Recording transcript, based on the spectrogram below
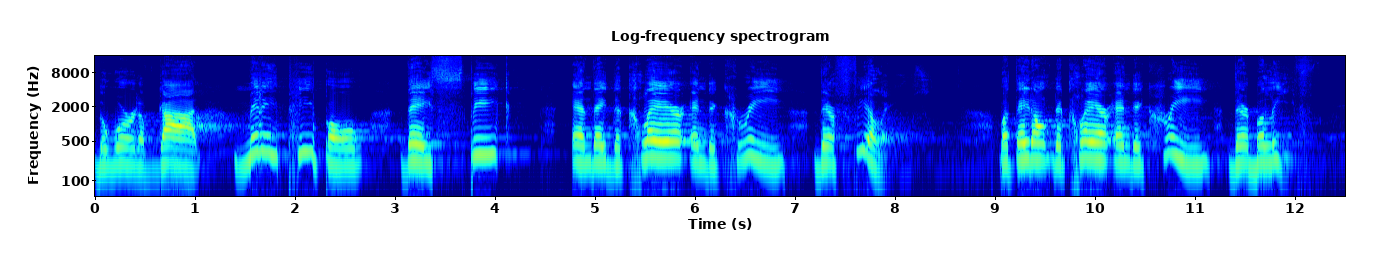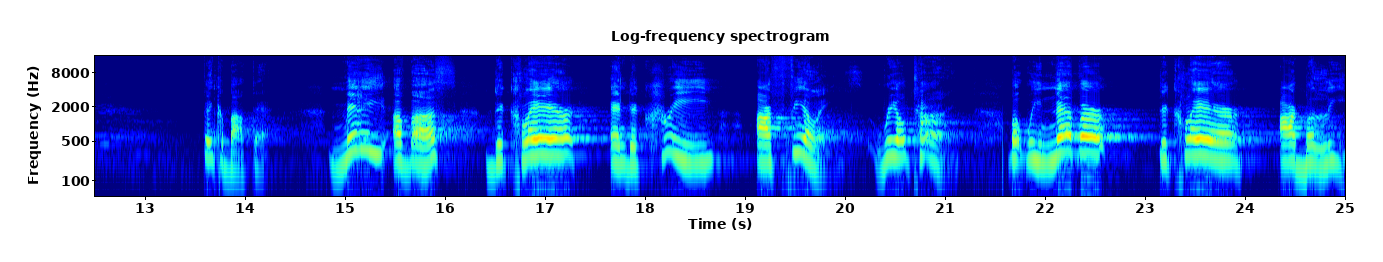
the word of God, many people they speak and they declare and decree their feelings, but they don't declare and decree their belief. Think about that. Many of us declare and decree our feelings real time, but we never declare our belief.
